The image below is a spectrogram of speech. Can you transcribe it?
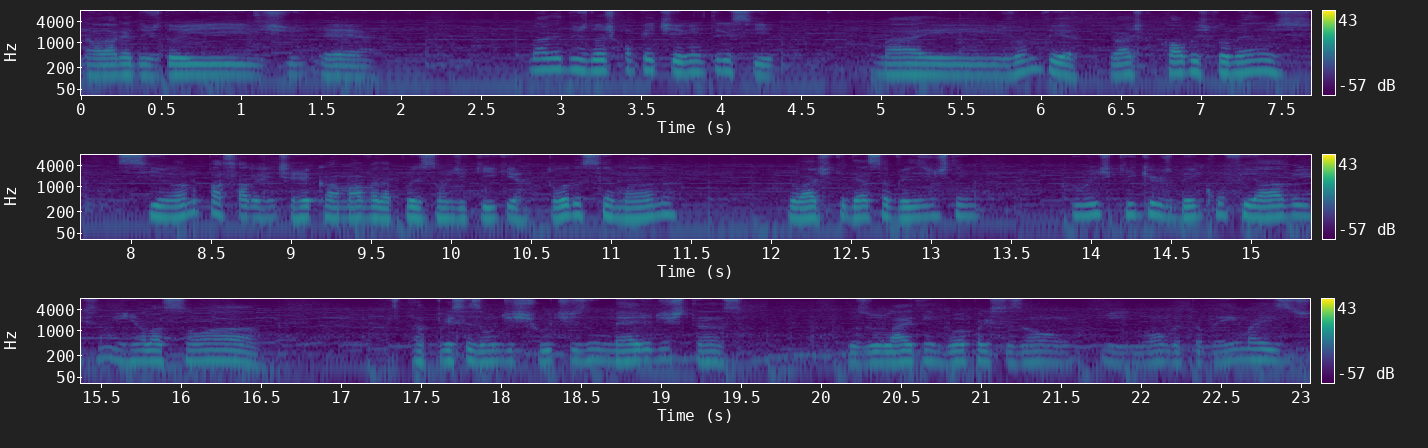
na hora dos dois é, na hora dos dois competirem entre si. Mas vamos ver. Eu acho que o Cowboys, pelo menos, se ano passado a gente reclamava da posição de kicker toda semana, eu acho que dessa vez a gente tem dois kickers bem confiáveis em relação à, precisão de chutes em média distância. O Zulai tem boa precisão em longa também, mas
